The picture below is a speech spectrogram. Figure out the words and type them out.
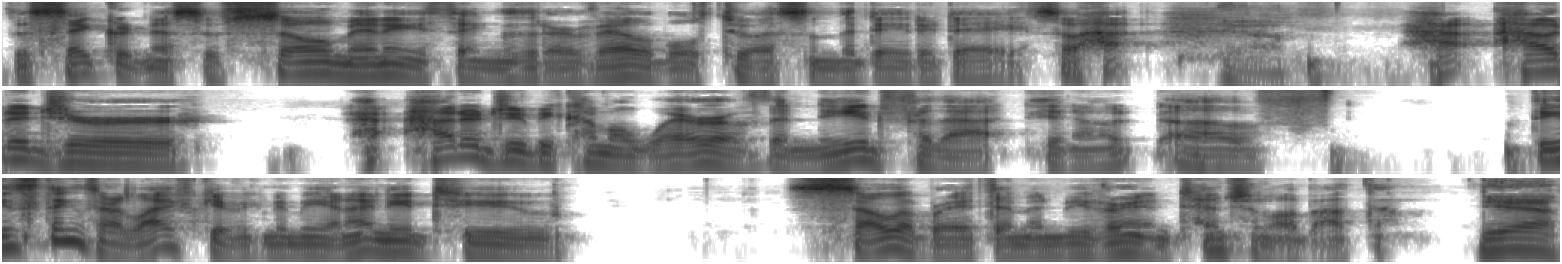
the sacredness of so many things that are available to us in the day to day. So how, yeah. how how did your how did you become aware of the need for that, you know, of these things are life-giving to me and I need to celebrate them and be very intentional about them. Yeah.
